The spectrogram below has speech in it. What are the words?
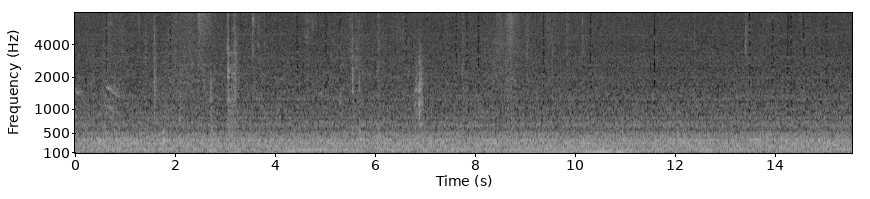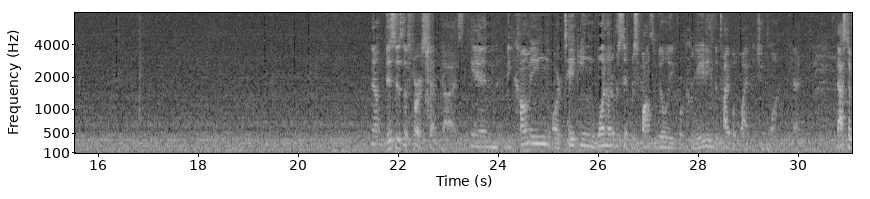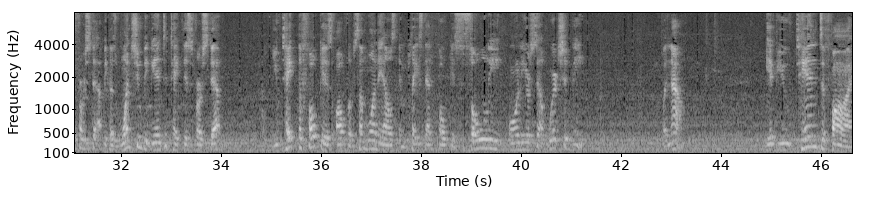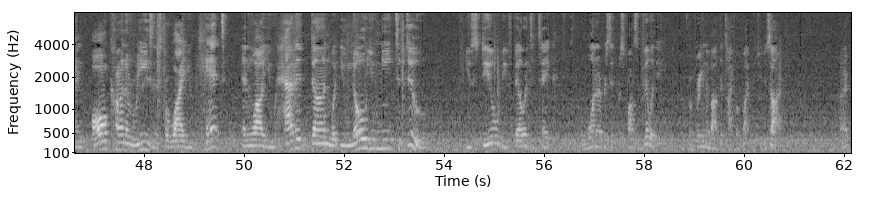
Now, this is the first step, guys, in becoming or taking 100% responsibility for creating the type of life that you want. Okay? That's the first step because once you begin to take this first step, you take the focus off of someone else and place that focus solely on yourself where it should be. But now, if you tend to find all kind of reasons for why you can't and while you haven't done what you know you need to do, you still will be failing to take 100% responsibility for bringing about the type of life that you desire. Right?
